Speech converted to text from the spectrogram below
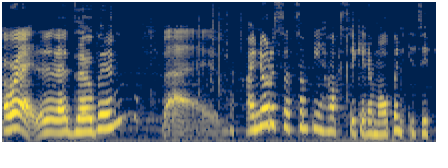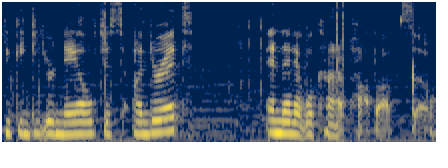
All right, let's open five. I noticed that something helps to get them open is if you can get your nail just under it and then it will kind of pop up. So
